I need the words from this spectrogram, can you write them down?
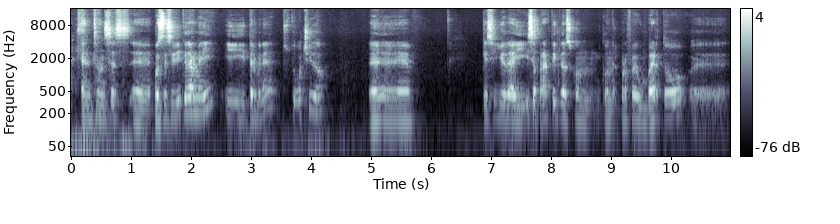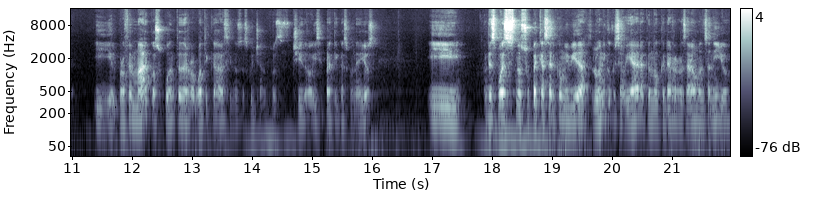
Entonces, eh, pues decidí quedarme ahí y terminé. Estuvo chido. Eh, ¿Qué siguió de ahí? Hice prácticas con, con el profe Humberto eh, y el profe Marcos Puente de Robótica, así nos escuchan, pues chido, hice prácticas con ellos. Y después no supe qué hacer con mi vida. Lo único que sabía era que no quería regresar a Manzanillo,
